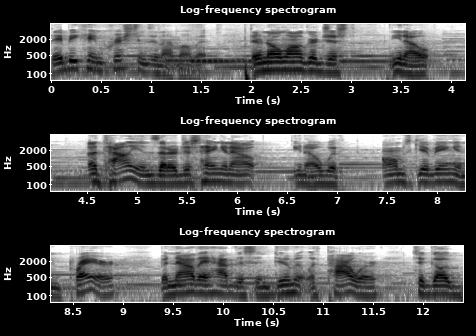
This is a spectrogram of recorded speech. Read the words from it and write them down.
They became Christians in that moment. They're no longer just, you know, Italians that are just hanging out, you know, with almsgiving and prayer, but now they have this endowment with power to go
